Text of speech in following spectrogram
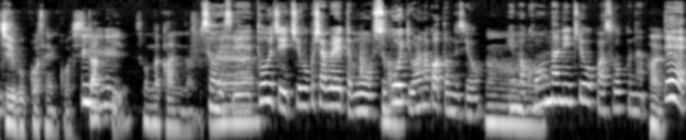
中国語を専攻したっていう、うんそんな感じなんですね。そうですね。当時中国喋れてもすごいって言われなかったんですよ。うん今こんなに中国がすごくなって、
